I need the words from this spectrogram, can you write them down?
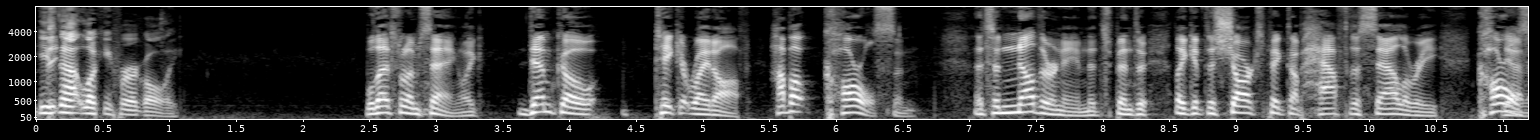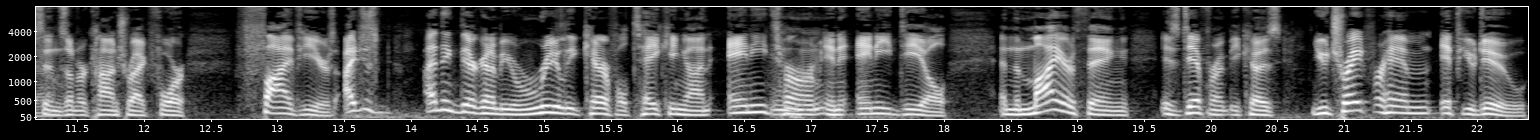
he's not looking for a goalie. Well, that's what I'm saying. Like Demko, take it right off. How about Karlsson? That's another name that's been through. Like if the Sharks picked up half the salary, Karlsson's under contract for five years. I just I think they're going to be really careful taking on any term in any deal. And the Meier thing is different because you trade for him if you do,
